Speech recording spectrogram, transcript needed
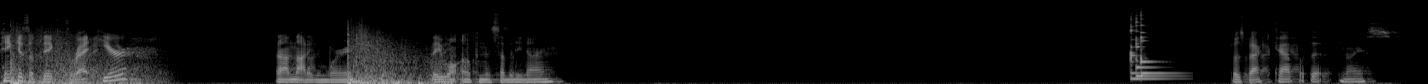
Pink is a big threat here. But I'm not even worried. They won't open the 79. Goes back to cap with it. Nice.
